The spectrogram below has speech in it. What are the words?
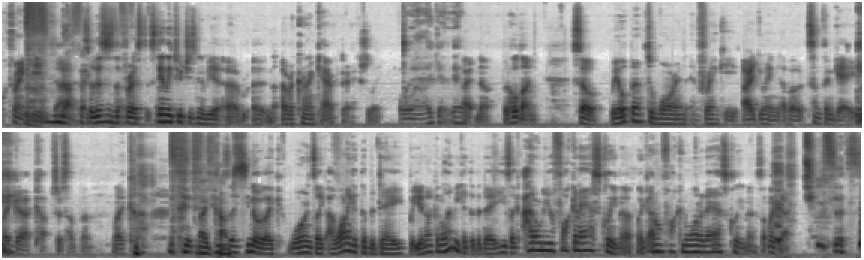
with Frankie. Uh, Nothing. so this is the first. Stanley Tucci's going to be a, a, a recurring character, actually. Oh, I like it. Yeah. All right, no, but hold on. So we open up to Warren and Frankie arguing about something gay, like uh, cups or something. Like, Like he's like, you know, like Warren's like, I want to get the bidet, but you're not gonna let me get the bidet. He's like, I don't need a fucking ass cleaner. Like, I don't fucking want an ass cleaner, something like that. Jesus.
